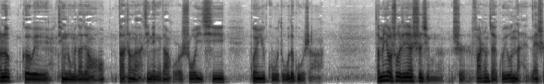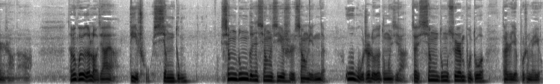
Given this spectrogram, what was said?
Hello，各位听众们，大家好！大圣啊，今天给大伙儿说一期关于蛊毒的故事啊。咱们要说的这件事情呢，是发生在鬼友奶奶身上的啊。咱们鬼友的老家呀，地处湘东，湘东跟湘西是相邻的。巫蛊之流的东西啊，在湘东虽然不多，但是也不是没有。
